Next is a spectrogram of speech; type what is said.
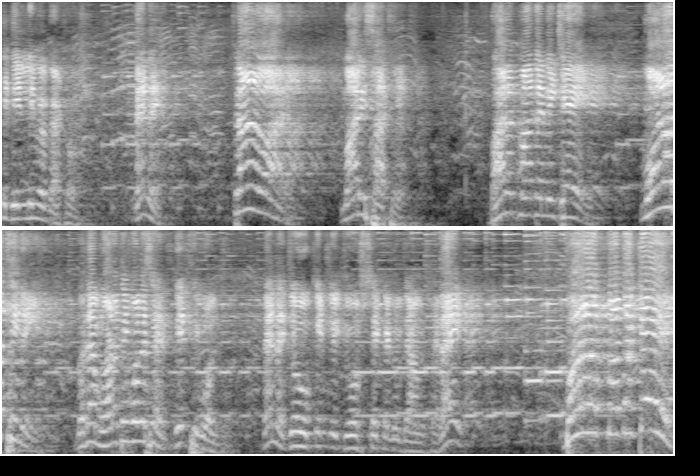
એ દિલ્હીમાં બેઠો હે ને? ત્રણ વાર મારી સાથે. ભારત માતાની જય. મોડાથી નહીં. બધા મોડાથી બોલે છે દેખથી બોલજો. ને ને જોવું કેટલી જોશ છે, કેટલું જામ છે રાઈટ ભારત માતા કે!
